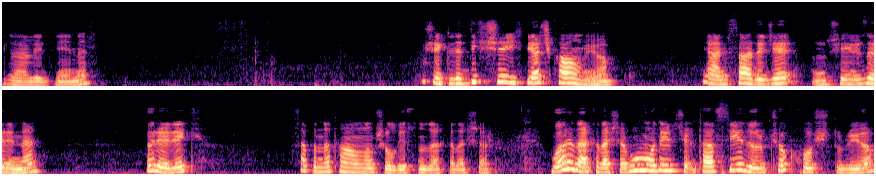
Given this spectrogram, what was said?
ilerlediğini. Bu şekilde dikişe ihtiyaç kalmıyor. Yani sadece şeyin üzerinden örerek sapında tamamlamış oluyorsunuz arkadaşlar. Bu arada arkadaşlar bu modeli tavsiye ediyorum. Çok hoş duruyor.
